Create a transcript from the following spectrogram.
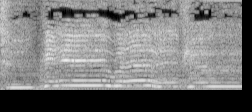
to be with you.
